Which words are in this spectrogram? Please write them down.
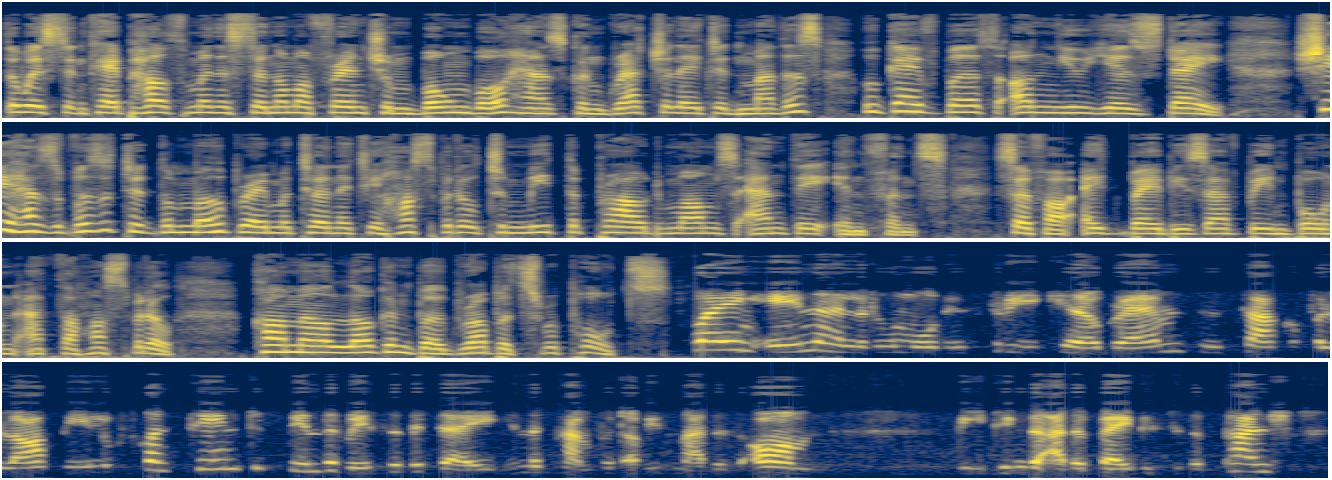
The Western Cape Health Minister Nomafrench Mbombo has congratulated mothers who gave birth on New Year's Day. She has visited the Mowbray Maternity Hospital to meet the proud moms and their infants. So far, eight babies have been born at the hospital. Carmel Loggenberg Roberts reports. Weighing in at a little more than three kilograms, Nsako Falapi looks content to spend the rest of the day in the comfort of his mother's arms beating the other babies to the punch, and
